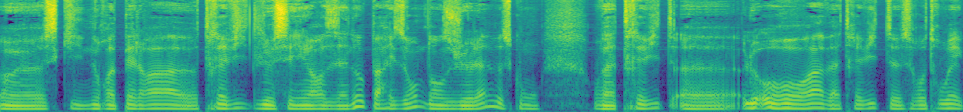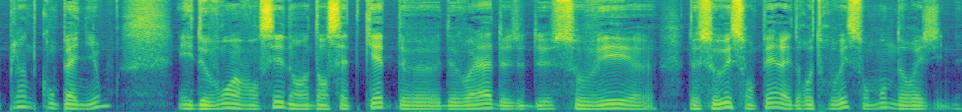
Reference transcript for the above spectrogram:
euh, ce qui nous rappellera euh, très vite le Seigneur des Anneaux par exemple dans ce jeu-là, parce qu'on on va très vite, le Aurora va très vite se retrouver avec plein de compagnons et ils devront avancer dans, cette quête de, voilà de, sauver de sauver son père et de retrouver son monde d'origine.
